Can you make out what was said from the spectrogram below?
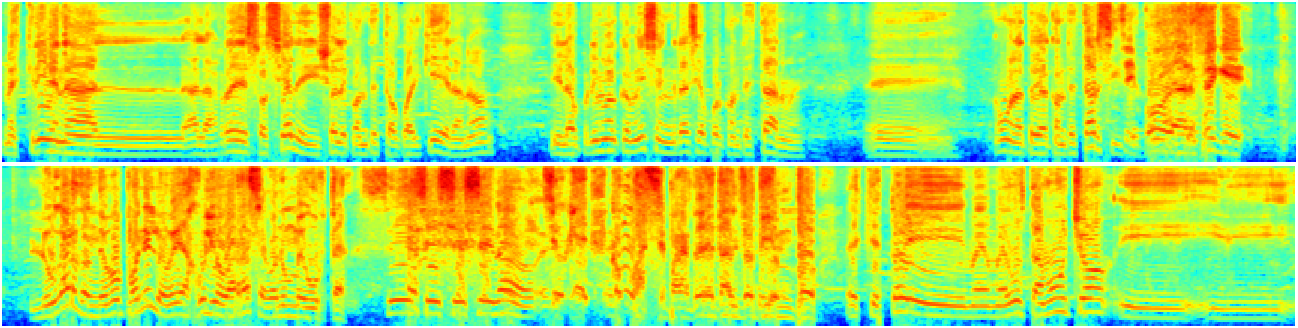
me escriben al, a las redes sociales y yo le contesto a cualquiera, ¿no? Y lo primero que me dicen, gracias por contestarme. Eh, ¿Cómo no te voy a contestar si Sí, te puedo dar fe que lugar donde vos ponés lo ve a Julio Barraza con un me gusta. Sí, sí, sí, sí, no. ¿qué? ¿Cómo hace para tener tanto tiempo? Es que estoy, me, me gusta mucho y, y,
